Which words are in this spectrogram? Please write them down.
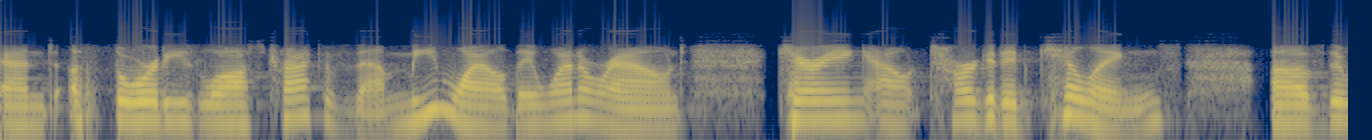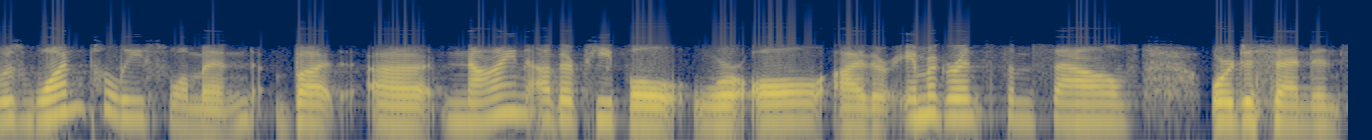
and authorities lost track of them. Meanwhile, they went around carrying out targeted killings of there was one policewoman, but uh, nine other people were all either immigrants themselves or descendants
